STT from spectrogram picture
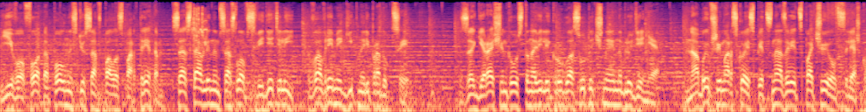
Его фото полностью совпало с портретом, составленным со слов свидетелей во время гипнорепродукции. За Геращенко установили круглосуточное наблюдение. Но бывший морской спецназовец почуял слежку.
